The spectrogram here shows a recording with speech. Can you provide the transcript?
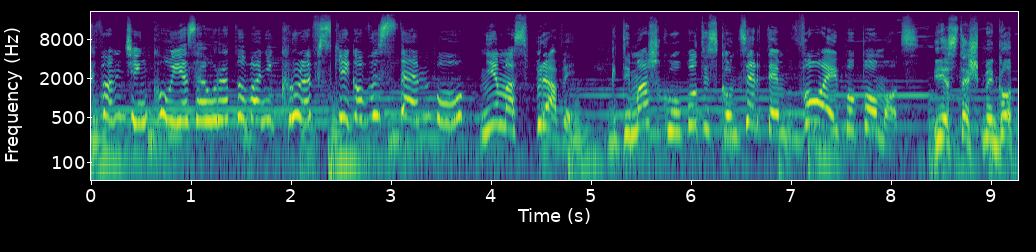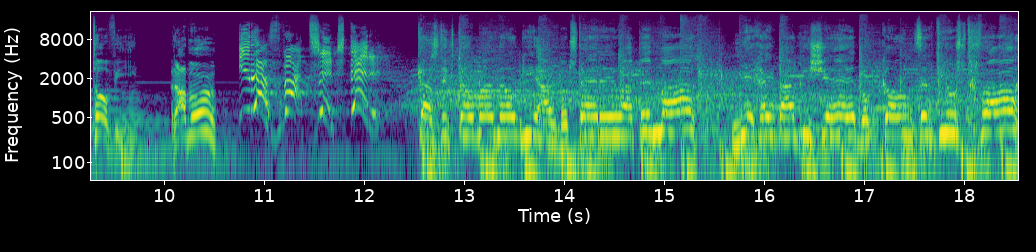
Tak wam dziękuję za uratowanie królewskiego występu. Nie ma sprawy. Gdy masz kłopoty z koncertem, wołaj po pomoc. Jesteśmy gotowi. Rabul? I raz, dwa, trzy, cztery! Każdy, kto ma nogi albo cztery łapy ma, niechaj bawi się, bo koncert już trwa.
